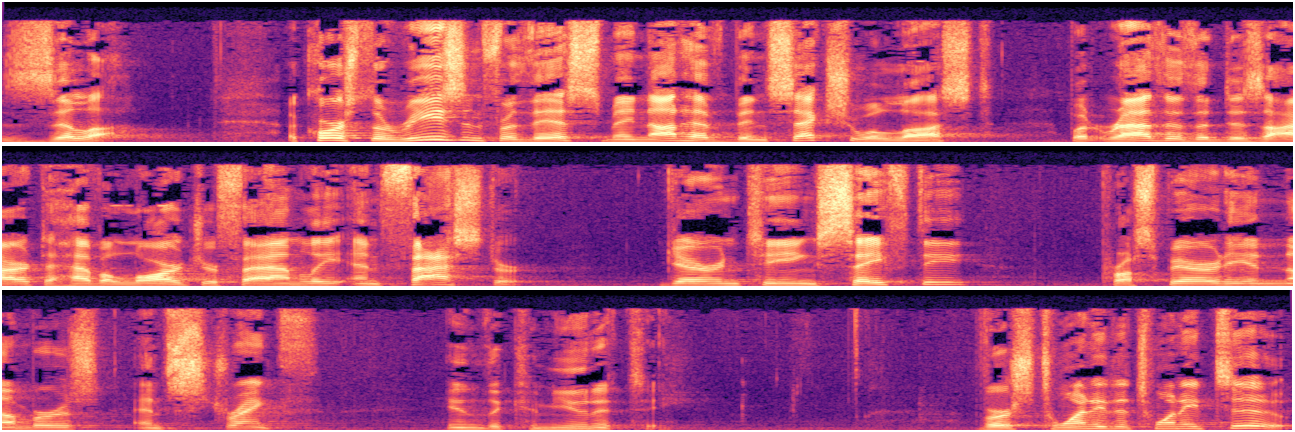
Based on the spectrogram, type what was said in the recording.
Zillah. Of course, the reason for this may not have been sexual lust, but rather the desire to have a larger family and faster, guaranteeing safety, prosperity in numbers, and strength in the community. Verse 20 to 22.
